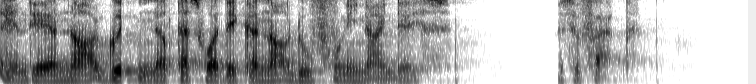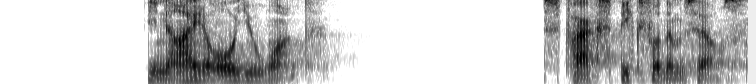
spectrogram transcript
And they are not good enough. That's why they cannot do 49 days. It's a fact. Deny all you want. This fact speaks for themselves.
